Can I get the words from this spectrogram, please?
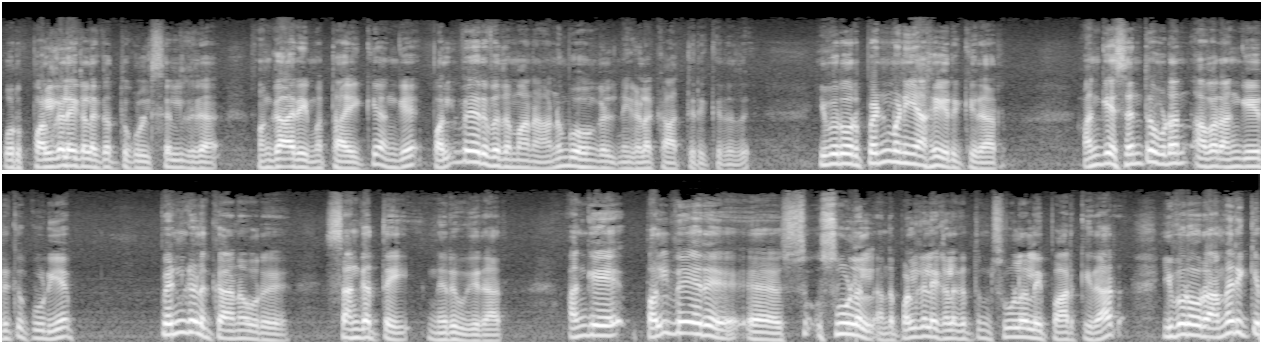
ஒரு பல்கலைக்கழகத்துக்குள் செல்கிற வங்காரி மத்தாய்க்கு அங்கே பல்வேறு விதமான அனுபவங்கள் நிகழ காத்திருக்கிறது. இவர் ஒரு பெண்மணியாக இருக்கிறார். அங்கே சென்றவுடன் அவர் அங்கே இருக்கக்கூடிய பெண்களுக்கான ஒரு சங்கத்தை நிறுவுகிறார். அங்கே பல்வேறு சூழல் அந்த பல்கலைக்கழகத்தின் சூழலை பார்க்கிறார். இவர் ஒரு அமெரிக்க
